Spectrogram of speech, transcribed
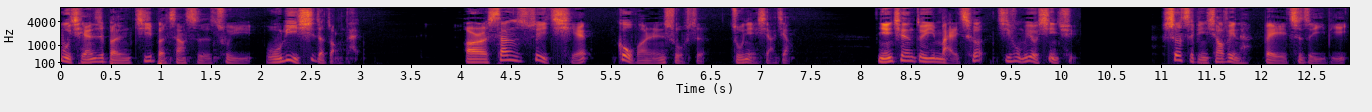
目前，日本基本上是处于无利息的状态，而三十岁前购房人数是逐年下降，年轻人对于买车几乎没有兴趣，奢侈品消费呢被嗤之以鼻，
